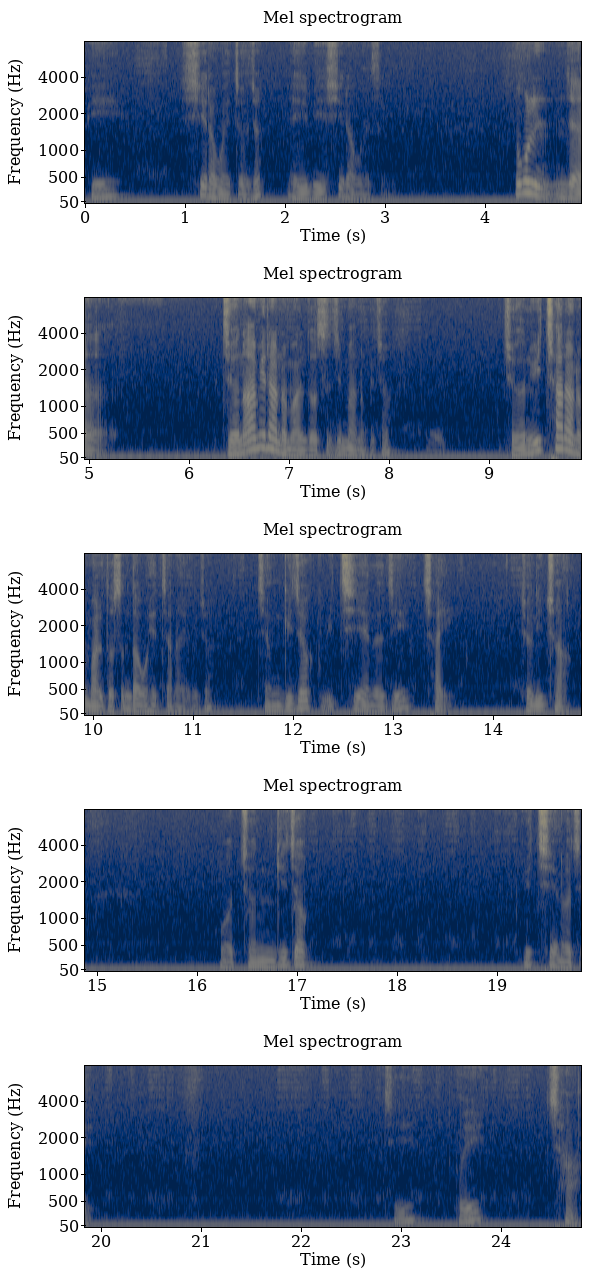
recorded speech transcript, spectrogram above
B, C라고 했죠 그죠? A, B, C라고 했습니다 요걸 이제 전압이라는 말도 쓰지만 그죠? 전위차라는 말도 쓴다고 했잖아요 그죠? 전기적 위치 에너지 차이 전위차 뭐 전기적 위치 에너지 의 차,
